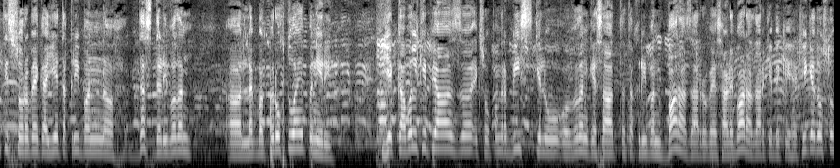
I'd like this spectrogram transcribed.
पैंतीस सौ रुपये का ये तकरीबन दस दड़ी वज़न लगभग फरोख्त हुआ है पनीरी ये काबल की प्याज 115 20 किलो वज़न के साथ तकरीबन बारह हज़ार रुपये साढ़े बारह हज़ार के बिके हैं ठीक है दोस्तों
